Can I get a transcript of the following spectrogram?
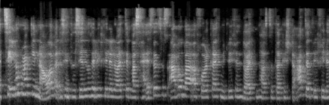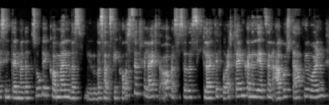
Erzähl noch mal genauer, weil das interessiert natürlich viele Leute. Was heißt jetzt, das Abo war erfolgreich? Mit wie vielen Leuten hast du da gestartet? Wie viele sind da immer dazugekommen? Was, was hat es gekostet vielleicht auch? Also so, dass sich Leute vorstellen können, die jetzt ein Abo starten wollen,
